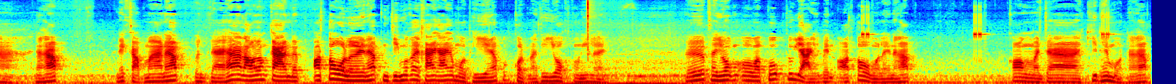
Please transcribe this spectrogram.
อ่านะครับนี่กลับมานะครับแต่ถ้าเราต้องการแบบออโต้เลยนะครับ จริงๆมันคล้ายๆกับโหมด P นะครับก็กดมาที่โยกตรงนี้เลยเออถ้าโยกออกมาปุ๊บทุกอย่างจะเป็นออโต้หมดเลยนะครับ กล้องมันจะคิดให้หมดนะครับ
